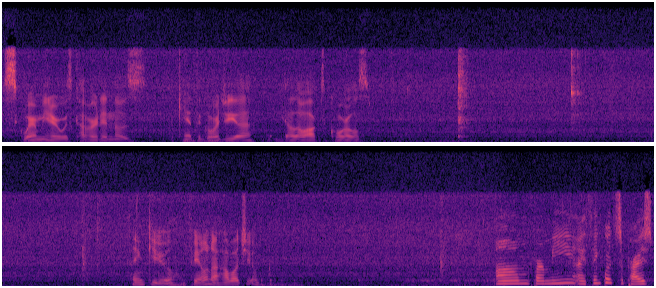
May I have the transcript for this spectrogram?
square meter was covered in those Acanthogorgia yellow octocorals. Thank you. Fiona, how about you? Um, for me, I think what surprised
